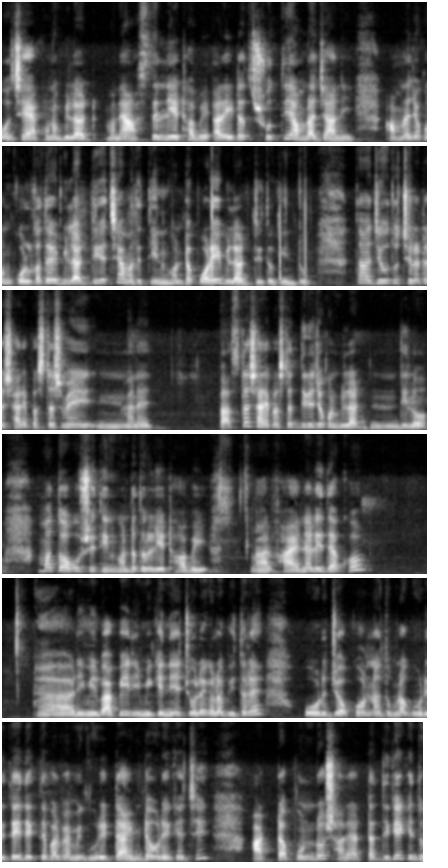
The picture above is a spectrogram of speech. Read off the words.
বলছে এখনও ব্লাড মানে আসতে লেট হবে। আর এটা সত্যি আমরা জানি। আমরা যখন কলকাতায় ব্লাড দিয়েছি, আমাদের তিন ঘণ্টা পরেই ব্লাড দিত কিন্তু। তা যেহেতু ছেলেটা সাড়ে পাঁচটার সময় মানে পাঁচটা, সাড়ে পাঁচটার দিকে যখন ব্লাড দিল, আমার তো অবশ্যই তিন ঘণ্টা তো লেট হবেই। আর ফাইনালি দেখো রিমির বাপি, রিমিকে নিয়ে চলে গেল ভিতরে। ওর যখন তোমরা ঘড়িতেই দেখতে পারবে, আমি ঘড়ির টাইমটাও রেখেছি আটটা পনেরো, সাড়ে আটটার দিকে কিন্তু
